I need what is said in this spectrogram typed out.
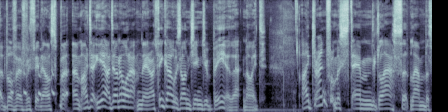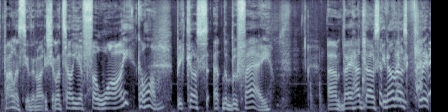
above everything else. But um, I don't. Yeah, I don't know what happened there. I think I was on ginger beer that night. I drank from a stemmed glass at Lambeth Palace the other night. Shall I tell you for why? Go on. because at the buffet um, they had those you know those clips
